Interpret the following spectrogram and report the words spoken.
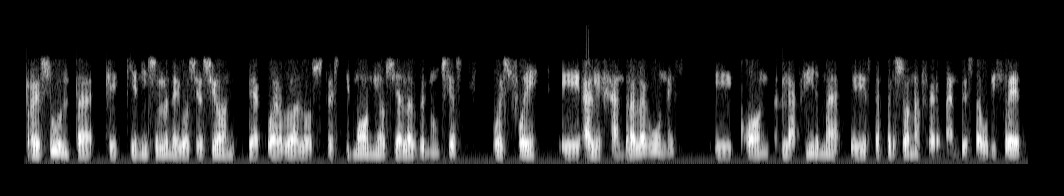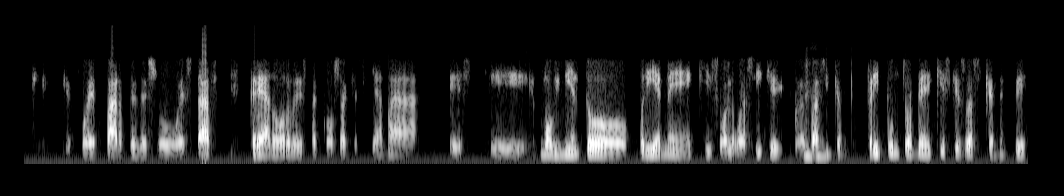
resulta que quien hizo la negociación de acuerdo a los testimonios y a las denuncias, pues fue eh, Alejandra Lagunes, eh, con la firma de esta persona, Fernández Aurifred, que, que, fue parte de su staff, creador de esta cosa que se llama este, movimiento PRI MX o algo así, que pues, básicamente PRI.mx, que es básicamente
